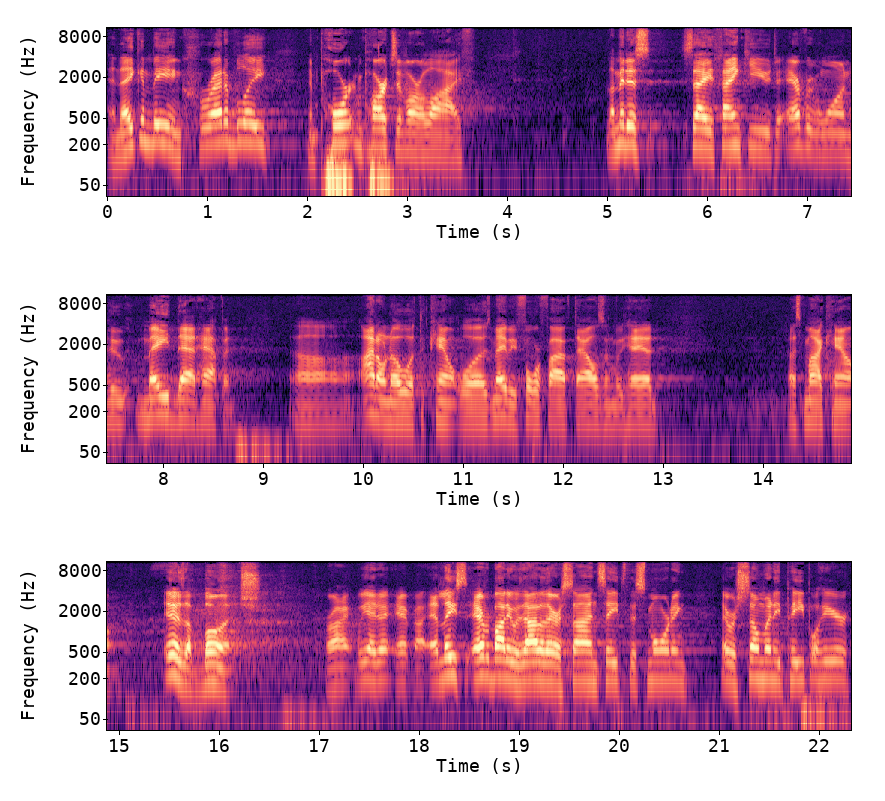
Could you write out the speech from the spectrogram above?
And they can be incredibly important parts of our life. Let me just say thank you to everyone who made that happen. Uh, I don't know what the count was, maybe four or 5,000 we had. That's my count. It was a bunch, right? We had at least everybody was out of their assigned seats this morning. There were so many people here.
